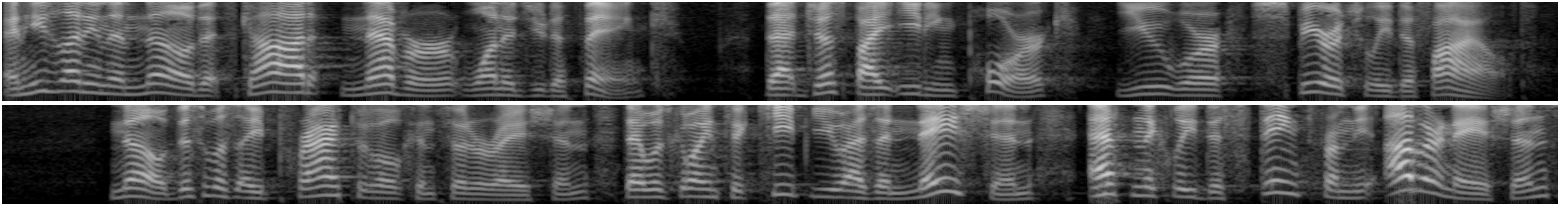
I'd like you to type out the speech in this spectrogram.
And he's letting them know that God never wanted you to think that just by eating pork, you were spiritually defiled. No, this was a practical consideration that was going to keep you as a nation ethnically distinct from the other nations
